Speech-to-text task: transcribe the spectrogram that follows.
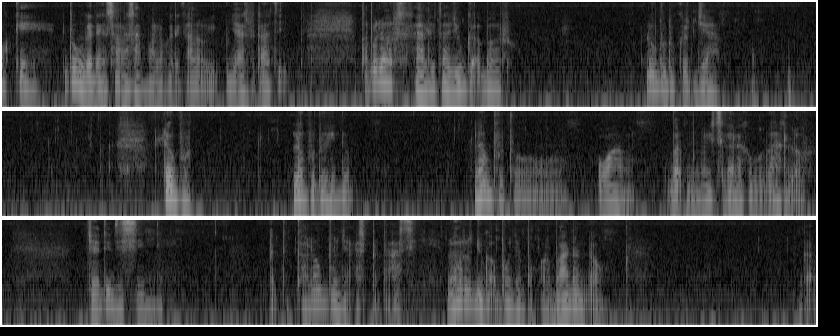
Oke itu nggak ada yang salah sama lo ketika lo punya ekspektasi. Tapi lo harus realita juga baru. Lu butuh kerja. Lu but lu butuh hidup. Lu butuh uang buat memenuhi segala kebutuhan lo. Jadi di sini ketika lo punya ekspektasi lo harus juga punya pengorbanan dong. Nggak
